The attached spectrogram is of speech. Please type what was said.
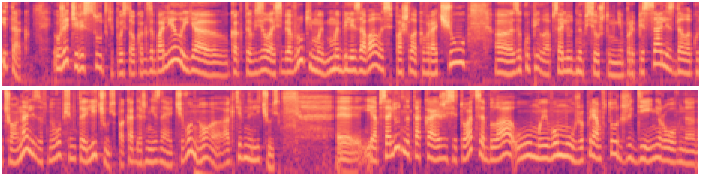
Итак, уже через сутки после того, как заболела, я как-то взяла себя в руки, мобилизовалась, пошла к врачу, закупила абсолютно все, что мне прописали, сдала кучу анализов, ну, в общем-то, лечусь, пока даже не знаю чего, но активно лечусь. И абсолютно такая же ситуация была у моего мужа, прям в тот же день ровно.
